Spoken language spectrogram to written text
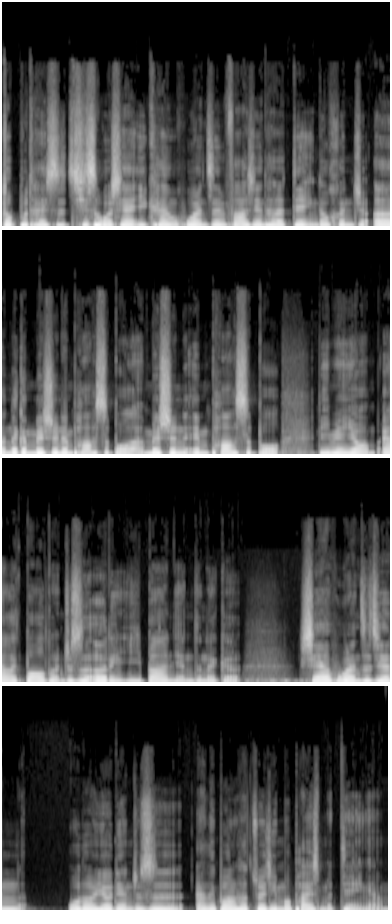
都不太是。其实我现在一看，忽然之间发现他的电影都很久。呃，那个 Mission Impossible 啦，Mission Impossible 里面有 Alec Baldwin，就是二零一八年的那个。现在忽然之间。我都有点就是 Alec Baldwin，他最近有没有拍什么电影啊？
